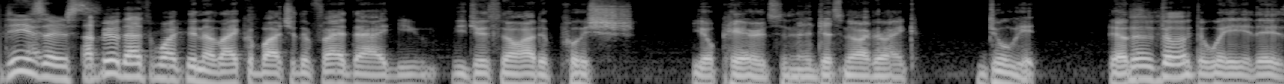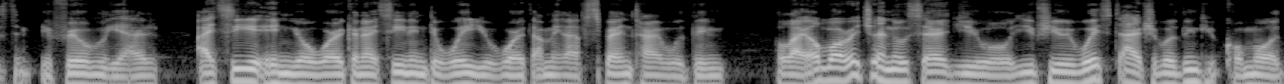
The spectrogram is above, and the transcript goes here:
Jesus. I feel that's one thing I like about you, the fact that you you just know how to push your parents and then just know how to like do it. The, the, the way it is. You feel me? I, I see it in your work and I see it in the way you work. I mean, I've spent time with him. Like, oh, Richard no said you, if you waste time, you will think you come out.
